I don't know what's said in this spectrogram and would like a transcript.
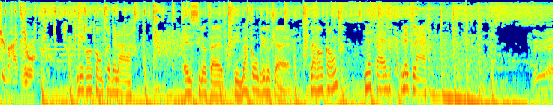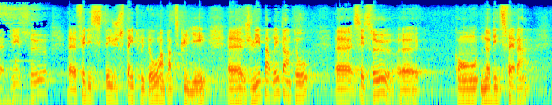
Cube Radio. Les rencontres de l'heure. Elsie Lefebvre et Marc-André Leclerc. La rencontre, Lefebvre, Leclerc. Je veux euh, bien sûr euh, féliciter Justin Trudeau en particulier. Euh, je lui ai parlé tantôt. Euh, c'est sûr euh, qu'on a des différends,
